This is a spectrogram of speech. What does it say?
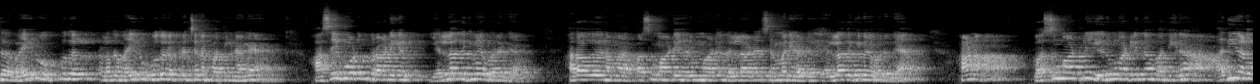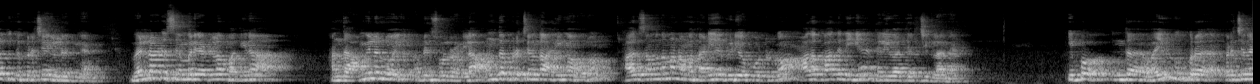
இந்த வயிறு ஒப்புதல் அல்லது வயிறு ஊதல பிரச்சனை பார்த்தீங்கன்னாங்க அசைபோடும் பிராணிகள் எல்லாத்துக்குமே வருங்க. அதாவது நம்ம பசுமாடு எருமாடு வெள்ளாடு செம்மறி ஆடு எல்லாத்துக்குமே வருங்க. ஆனால் பசுமாட்டுலையும் எருமாட்டுலையும் தான் பார்த்தீங்கன்னா அதிக அளவுக்கு இந்த பிரச்சனைகள் இருக்குங்க. வெள்ளாடு செம்மறி ஆடுலாம் பார்த்தீங்கன்னா அந்த அமில நோய் அப்படின்னு சொல்கிறாங்களா அந்த பிரச்சனை தான் அதிகமாக வரும். அது சம்மந்தமாக நம்ம தனியாக வீடியோ போட்டிருக்கோம். அதை பார்த்து நீங்கள் தெளிவாக தெரிஞ்சுக்கலாங்க. இப்போ இந்த வயிறு உப்புற பிரச்சனை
